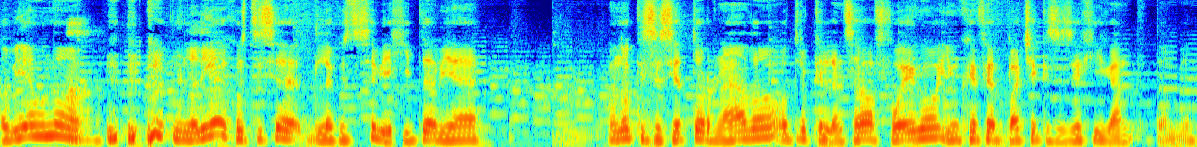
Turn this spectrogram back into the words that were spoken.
Había uno. en la Liga de Justicia, de la Justicia Viejita, había uno que se hacía tornado, otro que lanzaba fuego y un jefe apache que se hacía gigante también.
